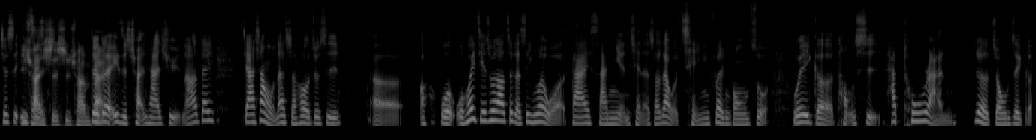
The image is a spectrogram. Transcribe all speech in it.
就是一传十，十传百，对对，一直传下去，然后再加上我那时候就是呃。哦，我我会接触到这个，是因为我大概三年前的时候，在我前一份工作，我有一个同事，他突然热衷这个。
